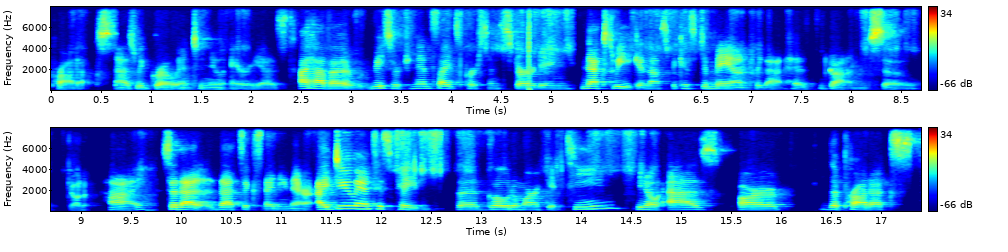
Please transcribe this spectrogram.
products as we grow into new areas. I have a research and insights person starting next week, and that's because demand for that has gotten so got it high. So that that's exciting there. I do anticipate the go to market team, you know, as our the products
